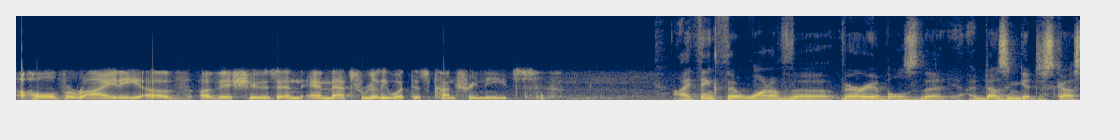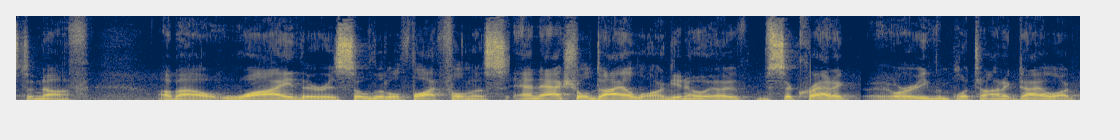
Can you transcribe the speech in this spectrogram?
a whole variety of, of issues, and, and that's really what this country needs. I think that one of the variables that doesn't get discussed enough about why there is so little thoughtfulness and actual dialogue, you know, uh, Socratic or even Platonic dialogue,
